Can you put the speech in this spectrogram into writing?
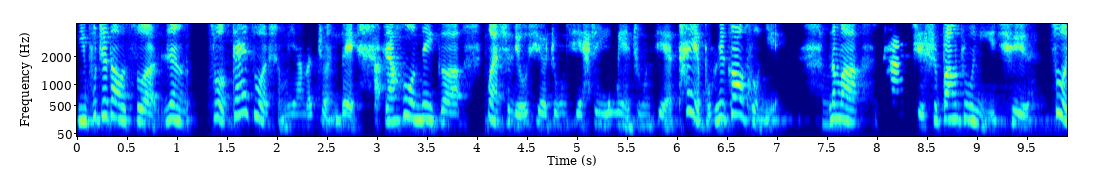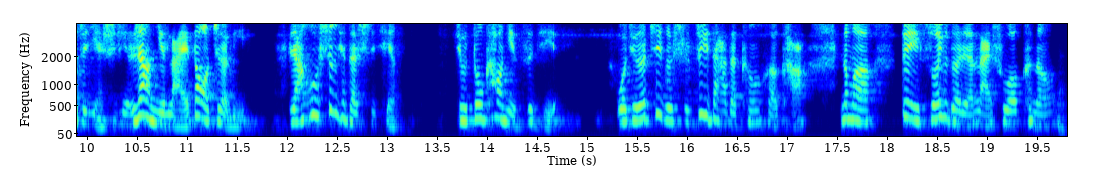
你不知道做任做该做什么样的准备，然后那个不管是留学中介还是移民中介，他也不会告诉你。那么他只是帮助你去做这件事情，让你来到这里，然后剩下的事情就都靠你自己。我觉得这个是最大的坑和坎儿。那么对所有的人来说，可能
